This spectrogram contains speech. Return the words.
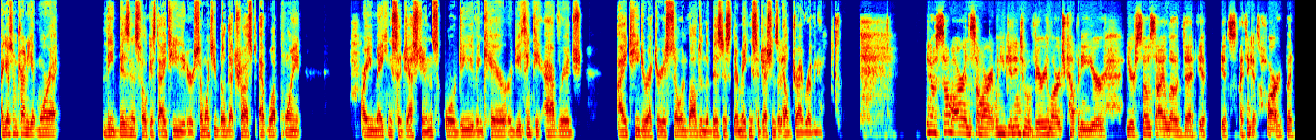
I guess I'm trying to get more at the business focused IT leader. So once you build that trust, at what point are you making suggestions or do you even care or do you think the average IT director is so involved in the business they're making suggestions that help drive revenue? You know, some are and some aren't. When you get into a very large company, you're you're so siloed that it it's I think it's hard. But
